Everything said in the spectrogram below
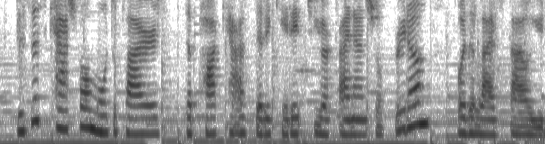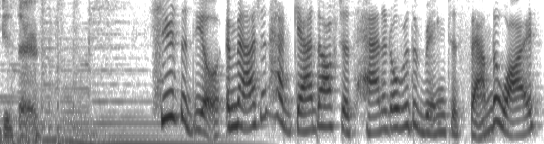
This is Cashflow Multipliers, the podcast dedicated to your financial freedom for the lifestyle you deserve. Here's the deal imagine had Gandalf just handed over the ring to Sam the Wise.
